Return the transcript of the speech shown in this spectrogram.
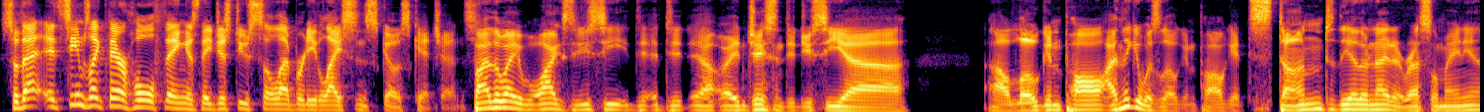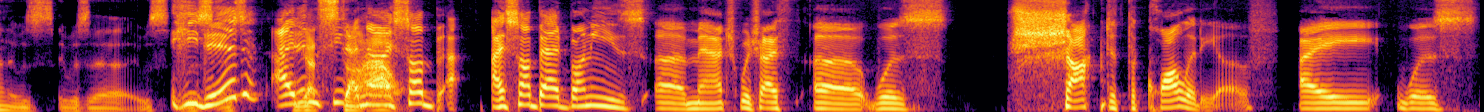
So that it seems like their whole thing is they just do celebrity licensed ghost kitchens. By the way, Wags, did you see? Did, did uh, and Jason, did you see? Uh, uh, Logan Paul. I think it was Logan Paul get stunned the other night at WrestleMania. It was. It was. Uh, it was. it He was- did. was- I he didn't see that. No, I saw. I saw Bad Bunny's uh, match, which I uh, was shocked at the quality of. I was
